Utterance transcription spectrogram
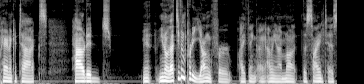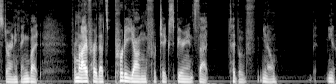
panic attacks. How did you know that's even pretty young for I think I, I mean I'm not the scientist or anything but from what I've heard that's pretty young for to experience that type of you know you know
